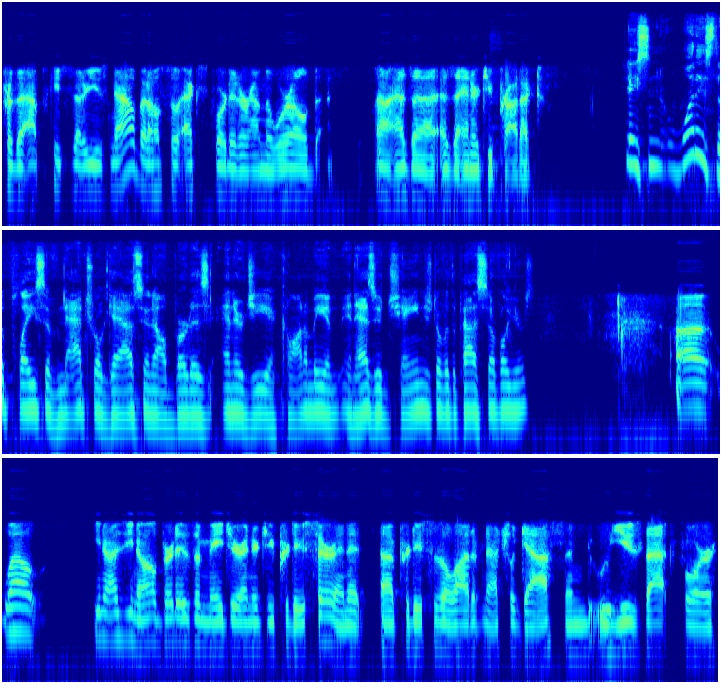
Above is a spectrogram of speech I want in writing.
for the applications that are used now, but also export it around the world uh, as a as an energy product. Jason, what is the place of natural gas in Alberta's energy economy, and, has it changed over the past several years? Uh, well, you know, as you know, Alberta is a major energy producer, and it uh, produces a lot of natural gas, and we use that for,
